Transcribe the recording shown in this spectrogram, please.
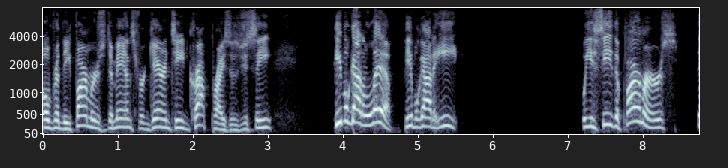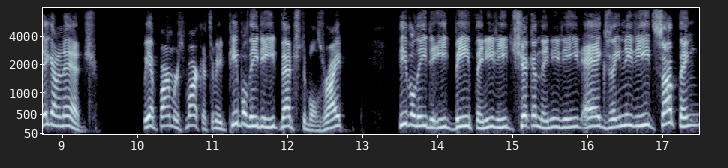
over the farmers' demands for guaranteed crop prices. You see, People got to live. People got to eat. Well, you see, the farmers, they got an edge. We have farmers markets. I mean, people need to eat vegetables, right? People need to eat beef. They need to eat chicken. They need to eat eggs. They need to eat something.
